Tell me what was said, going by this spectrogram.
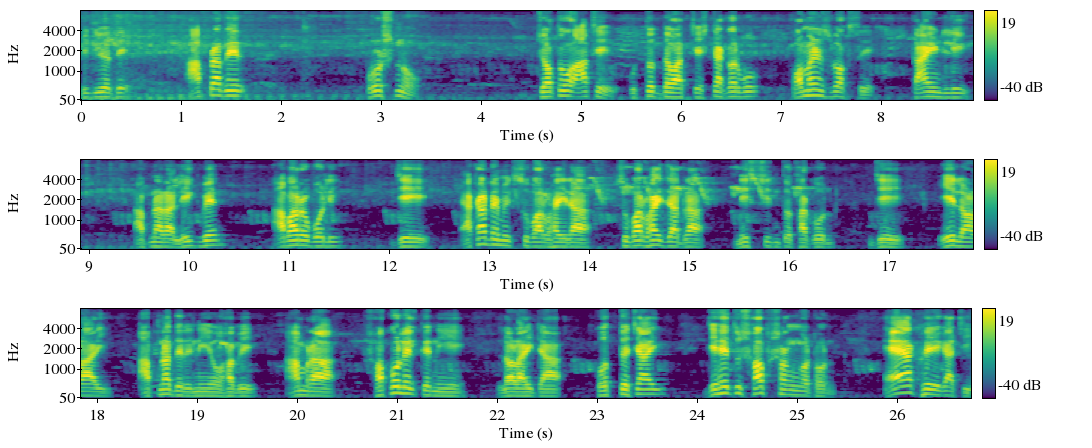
ভিডিওতে আপনাদের প্রশ্ন যত আছে উত্তর দেওয়ার চেষ্টা করব। কমেন্টস বক্সে কাইন্ডলি আপনারা লিখবেন। আবারও বলি যে একাডেমিক সুপারভাইরা সুপারভাইজাররা নিশ্চিন্ত থাকুন যে এ লড়াই আপনাদের নিয়েও হবে। আমরা সকলেরকে নিয়ে লড়াইটা করতে চাই। যেহেতু সব সংগঠন এক হয়ে গেছি,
